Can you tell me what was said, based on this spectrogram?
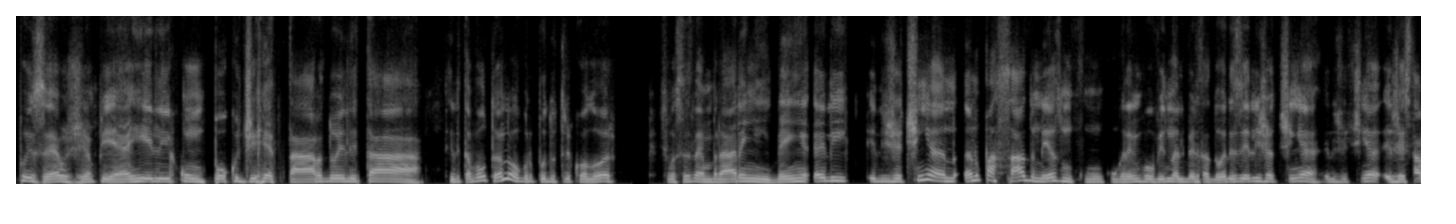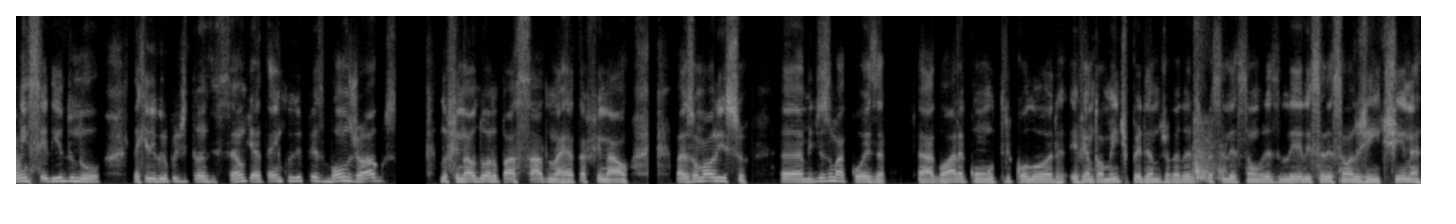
Pois é, o Jean-Pierre, ele com um pouco de retardo, ele tá, ele tá voltando ao grupo do Tricolor. Se vocês lembrarem bem, ele, ele já tinha ano passado mesmo com, com o Grêmio envolvido na Libertadores, ele já tinha, ele já tinha, ele já estava inserido no naquele grupo de transição que até inclusive fez bons jogos no final do ano passado na reta final. Mas ô Maurício, uh, me diz uma coisa, agora com o tricolor eventualmente perdendo jogadores para a seleção brasileira e seleção argentina,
